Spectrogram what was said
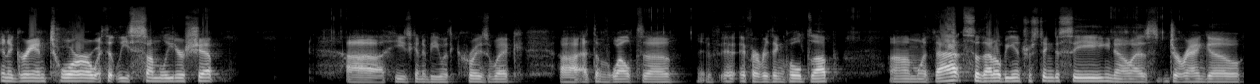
in a grand tour with at least some leadership. Uh, he's going to be with Kruijswijk uh, at the Vuelta if, if everything holds up um, with that. So that'll be interesting to see, you know, as Durango,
